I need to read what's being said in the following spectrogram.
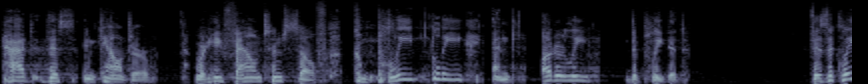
had this encounter where he found himself completely and utterly depleted physically,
